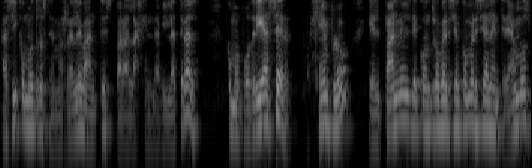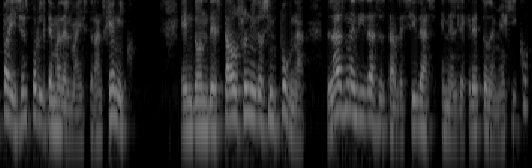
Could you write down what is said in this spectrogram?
así como otros temas relevantes para la agenda bilateral, como podría ser, por ejemplo, el panel de controversia comercial entre ambos países por el tema del maíz transgénico, en donde Estados Unidos impugna las medidas establecidas en el decreto de México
